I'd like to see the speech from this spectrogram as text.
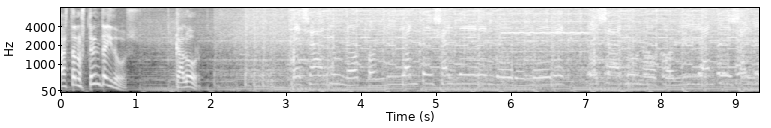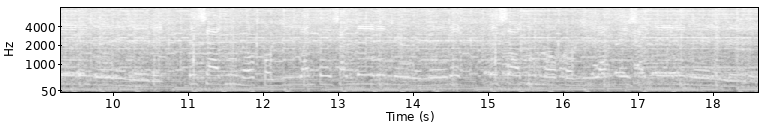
hasta los 32. Calor. Desayuno con liantes, ay, lere, lere, lere. Desayuno con liantes, ay, lere, lere, lere. Desayuno con liantes, ay, lere, lere, lere. Desayuno con liantes, ay, lere, lere, lere.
